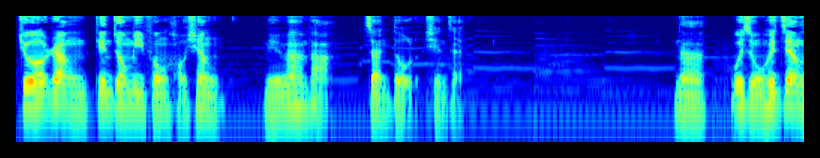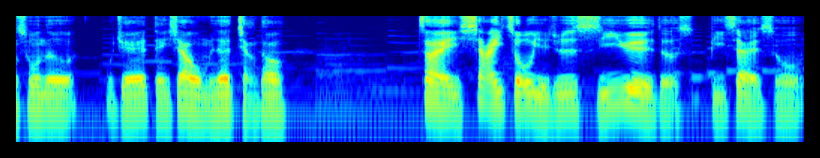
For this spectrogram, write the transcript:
就让电装蜜蜂好像没办法战斗了。现在，那为什么会这样说呢？我觉得等一下我们再讲到，在下一周，也就是十一月的比赛的时候，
